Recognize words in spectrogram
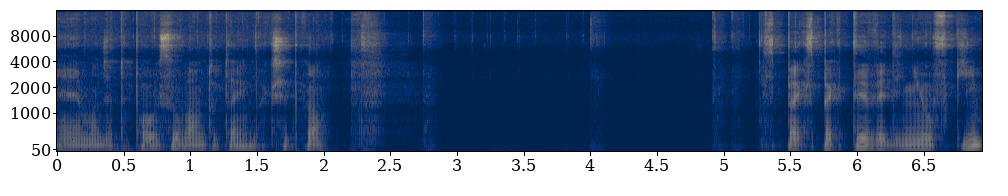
e, może to pousuwam tutaj tak szybko z perspektywy dniówki,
